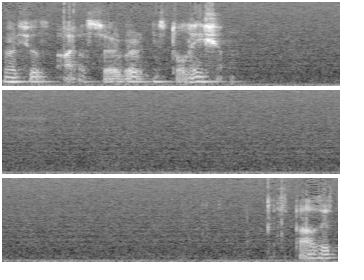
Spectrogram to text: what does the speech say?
virtual IO server installation pause it.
